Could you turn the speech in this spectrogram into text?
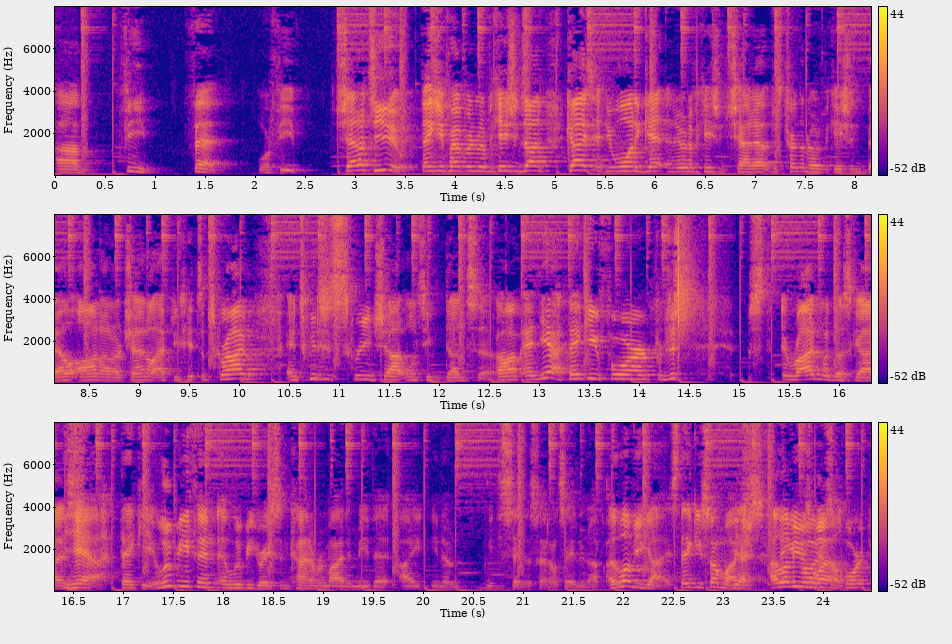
Um, Phoebe, Fed, or Phoebe. Shout out to you. Thank you for having notifications on. Guys, if you want to get a notification shout out, just turn the notification bell on on our channel after you hit subscribe and tweet us a screenshot once you've done so. um, and yeah, thank you for for just st- riding with us, guys. Yeah, thank you. Loop Ethan and Loopy Grayson kind of reminded me that I, you know, need to say this. I don't say it enough. I love you guys. Thank you so much. Yes, I love you as well. Support.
